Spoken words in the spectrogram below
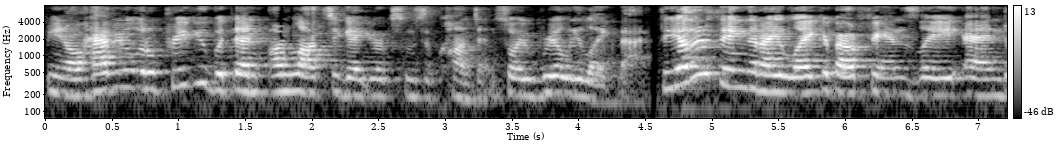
you know, have your little preview, but then unlock to get your exclusive content. So I really like that. The other thing that I like about Fansly and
